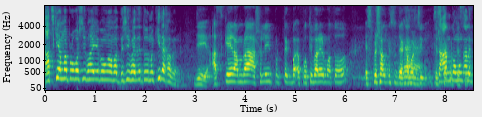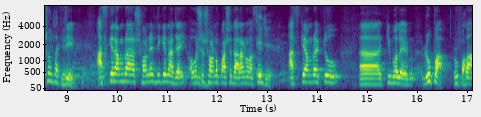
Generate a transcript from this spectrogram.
আজকে আমার প্রবাসী ভাই এবং আমার দেশি ভাইদের জন্য কি দেখাবেন জি আজকের আমরা আসলেই প্রত্যেক প্রতিবারের মতো স্পেশাল কিছু দেখাবার হ্যাঁ, হ্যাঁ। চেষ্টা করতেছি। collection থাকে। জি আজকের আমরা স্বর্ণের দিকে না যাই অবশ্য স্বর্ণ পাশে দাঁড়ানো আছে এই যে। আজকে আমরা একটু আহ, কি বলে রূপা রূপা। বা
